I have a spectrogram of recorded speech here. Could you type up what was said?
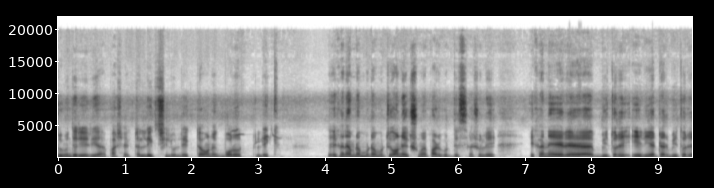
জমিদারি এরিয়া। পাশে একটা লেক ছিল, লেকটা অনেক বড় লেক। এখানে আমরা মোটামুটি অনেক সময় পার করতেছি। আসলে এখানের ভিতরে এরিয়াটার ভিতরে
